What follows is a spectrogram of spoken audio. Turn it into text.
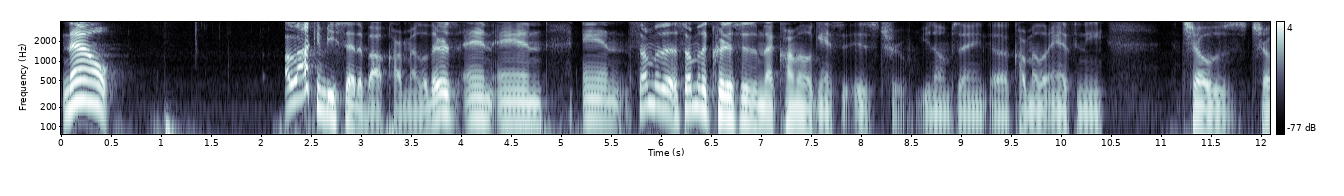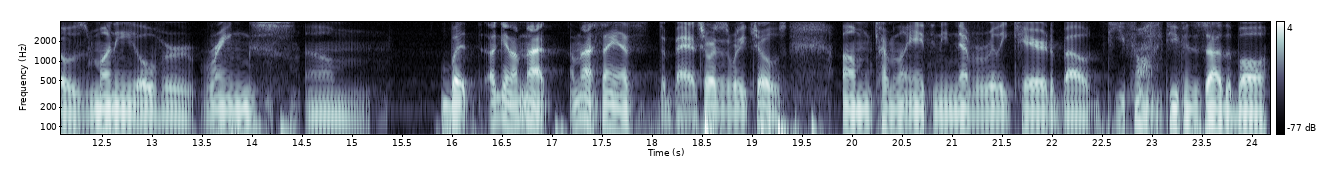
Now, a lot can be said about Carmelo. There's and and and some of the some of the criticism that Carmelo gets is true. You know what I'm saying? Uh, Carmelo Anthony chose chose money over rings. Um, but again, I'm not I'm not saying that's the bad choice. That's what he chose. Um, Carmelo Anthony never really cared about def- on the defensive side of the ball.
